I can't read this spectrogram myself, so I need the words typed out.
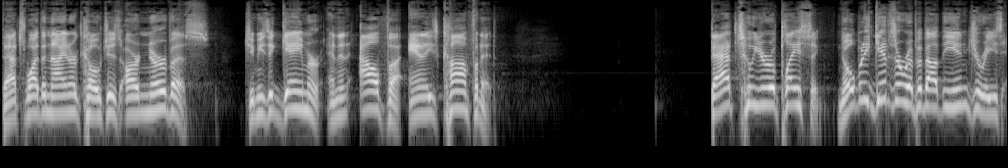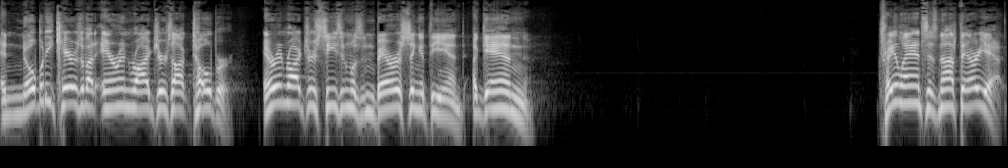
That's why the Niner coaches are nervous. Jimmy's a gamer and an alpha, and he's confident. That's who you're replacing. Nobody gives a rip about the injuries, and nobody cares about Aaron Rodgers' October. Aaron Rodgers' season was embarrassing at the end. Again. Trey Lance is not there yet.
